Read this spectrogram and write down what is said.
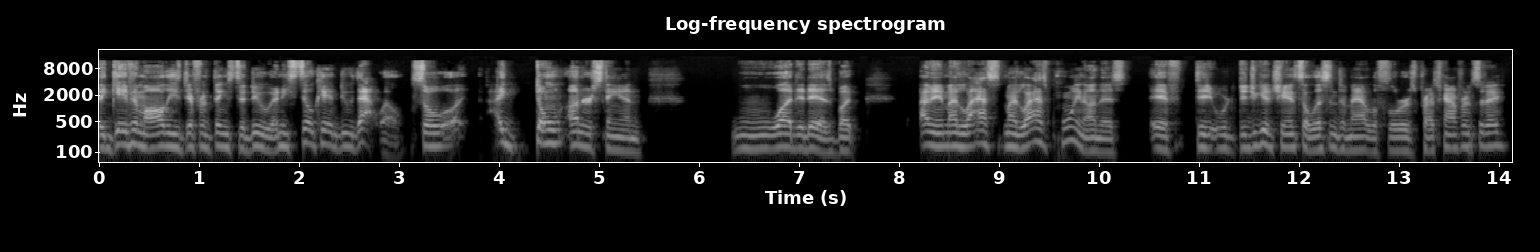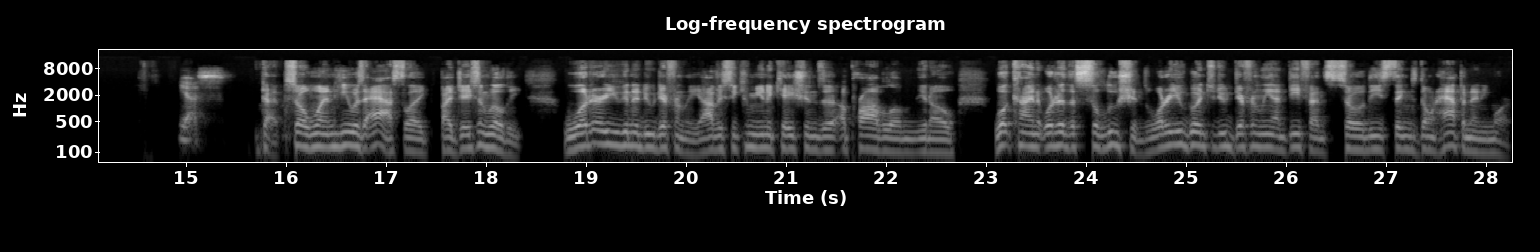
They gave him all these different things to do, and he still can't do that well. So I don't understand what it is. But I mean, my last my last point on this, if did did you get a chance to listen to Matt LaFleur's press conference today? Yes. Okay. So when he was asked, like by Jason Wilde, what are you going to do differently? Obviously communication's a, a, problem you know. What kind of what are the solutions? What are you going to do differently on defense so these things don't happen anymore?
